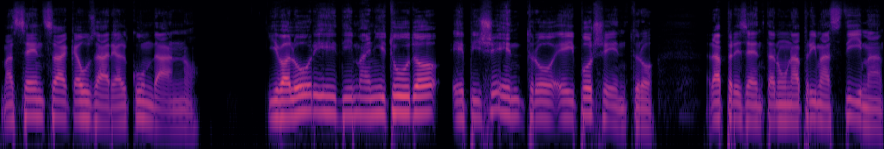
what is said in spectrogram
ma senza causare alcun danno. I valori di magnitudo, epicentro e ipocentro rappresentano una prima stima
